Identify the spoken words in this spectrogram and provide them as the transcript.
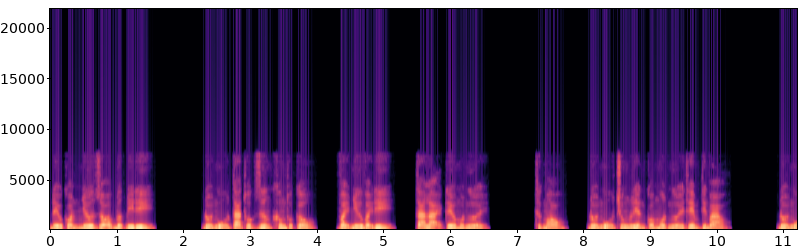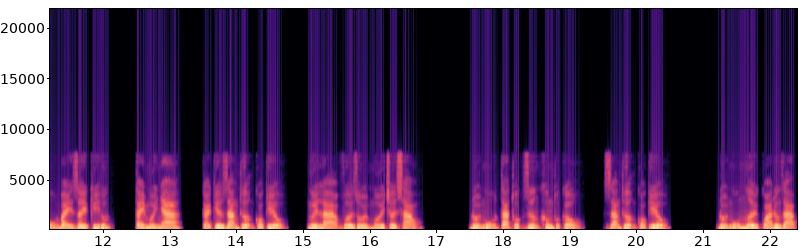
đều còn nhớ rõ bước đi đi. Đội ngũ ta thuộc dương không thuộc cẩu, vậy như vậy đi, ta lại kêu một người. Thức mau, đội ngũ trung liền có một người thêm tiến vào. Đội ngũ 7 giây ký ức, tay mới nha, cái kia giang thượng có kiểu, ngươi là vừa rồi mới chơi sao. Đội ngũ ta thuộc dương không thuộc cẩu, giang thượng có kiểu. Đội ngũ người qua đường giáp,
